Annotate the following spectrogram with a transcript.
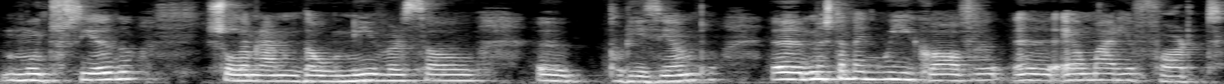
muito cedo. Estou a lembrar-me da Universal, por exemplo, eh, mas também o eGov eh, é uma área forte.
